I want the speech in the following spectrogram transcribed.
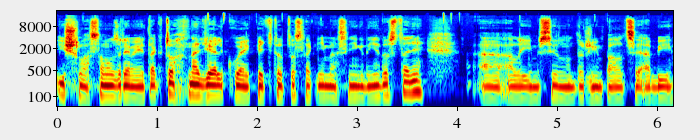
išlo. Samozrejme je takto na diaľku, aj keď toto sa k ním asi nikdy nedostane, a, ale im silno držím palce, aby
